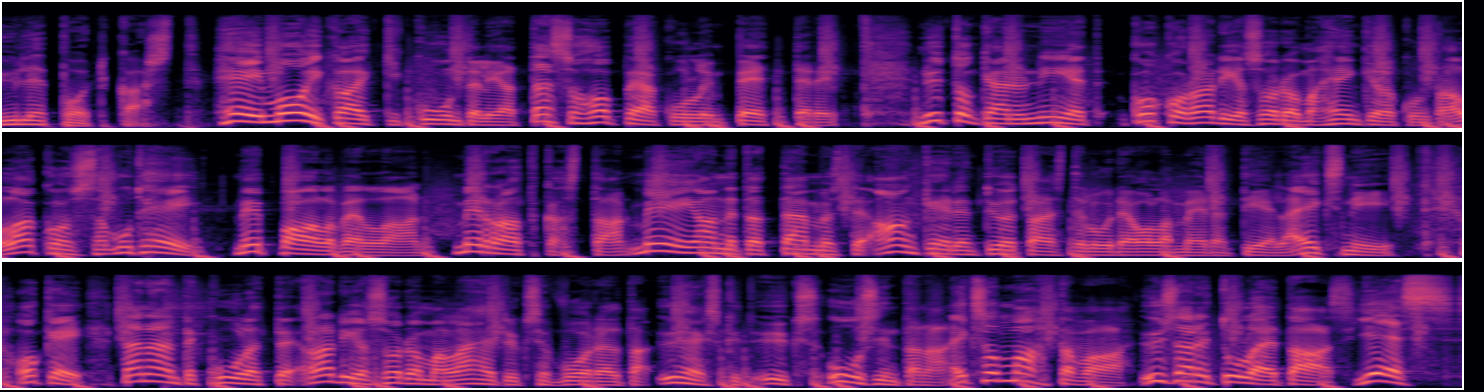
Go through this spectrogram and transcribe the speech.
Yle Podcast. Hei moi kaikki kuuntelijat, tässä on Hopeakullin Petteri. Nyt on käynyt niin, että koko Radio Sodoma henkilökunta on lakossa, mutta hei, me palvellaan, me ratkaistaan. Me ei anneta tämmöisten ankeiden työtaisteluiden olla meidän tiellä, eiks niin? Okei, tänään te kuulette Radio Sodoman lähetyksen vuodelta 1991 uusintana. Eikö se ole mahtavaa? Ysäri tulee taas, yes!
